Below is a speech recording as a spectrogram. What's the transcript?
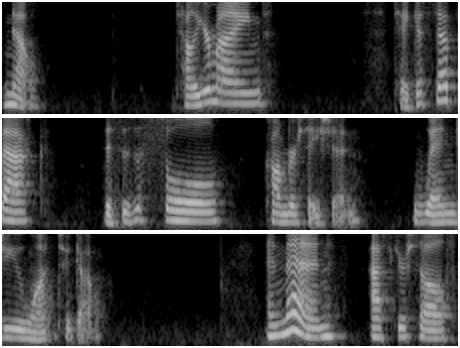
no. Tell your mind, take a step back. This is a soul conversation. When do you want to go? And then ask yourself,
